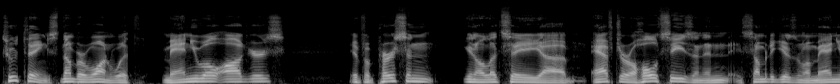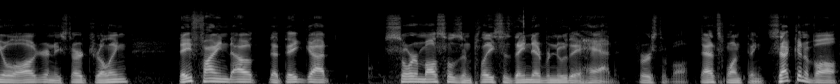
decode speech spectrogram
two things. Number one, with manual augers, if a person, you know, let's say uh, after a whole season and somebody gives them a manual auger and they start drilling, they find out that they got sore muscles in places they never knew they had. First of all, that's one thing. Second of all,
